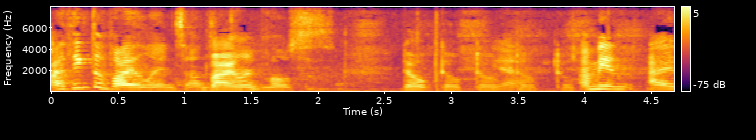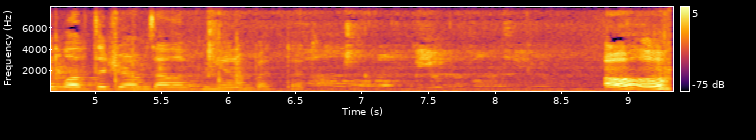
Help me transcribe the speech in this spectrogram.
I think the violin sounds Violin? most. Dope, dope, dope, Yeah. dope, dope. I mean, I love the drums. I love the piano, but the. Oh.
